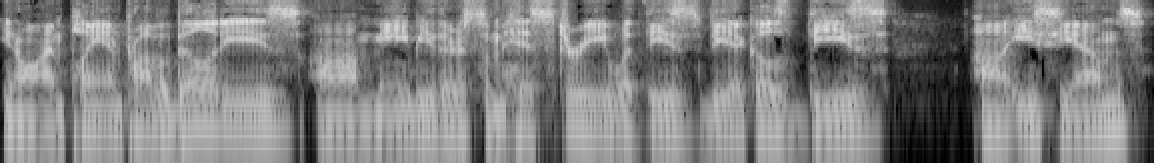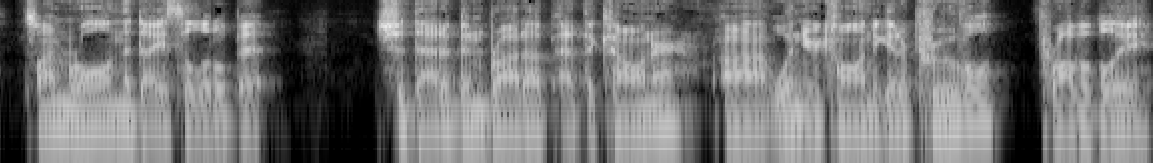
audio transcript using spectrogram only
you know, I'm playing probabilities. Um, maybe there's some history with these vehicles, these uh, ECMs. So I'm rolling the dice a little bit. Should that have been brought up at the counter uh, when you're calling to get approval? Probably.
